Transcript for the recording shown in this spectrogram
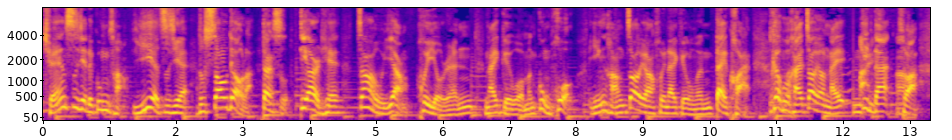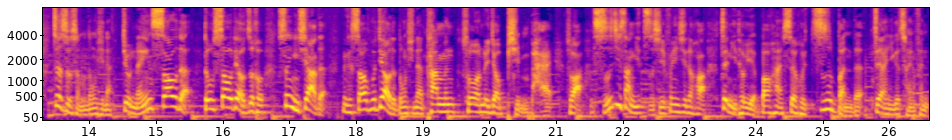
全世界的工厂一夜之间都烧掉了，但是第二天照样会有人来给我们供货，银行照样会来给我们贷款，客户还照样来订单，是吧？这是什么东西呢？就能烧的都烧掉之后，剩下的那个烧不掉的东西呢？他们说那叫品牌，是吧？实际上你仔细分析的话，这里头也包含社会资本的这样一个成分。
